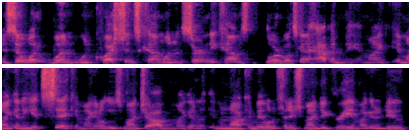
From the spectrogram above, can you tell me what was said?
And so what when when questions come, when uncertainty comes, Lord, what's going to happen to me? Am I am I going to get sick? Am I going to lose my job? Am I going to am I not going to be able to finish my degree? Am I going to do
